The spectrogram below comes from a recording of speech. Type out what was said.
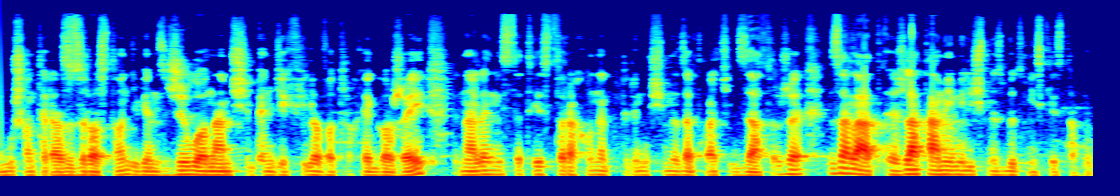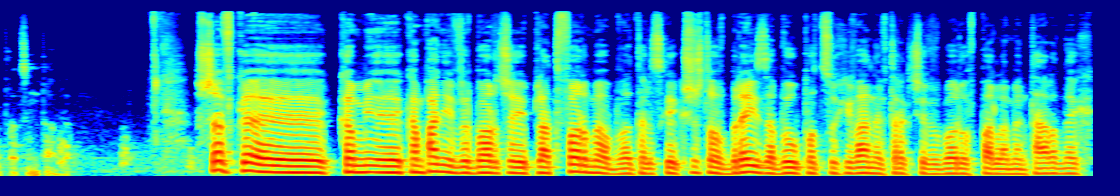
muszą teraz wzrosnąć, więc żyło nam się będzie chwilowo trochę gorzej, no ale niestety jest to rachunek, który musimy zapłacić za to, że za lat, latami mieliśmy zbyt niskie stopy procentowe. Szef e, e, kampanii wyborczej Platformy Obywatelskiej Krzysztof Brejza był podsłuchiwany w trakcie wyborów parlamentarnych.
